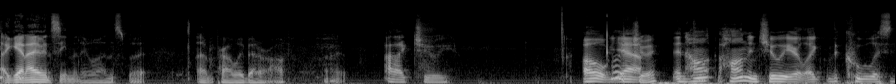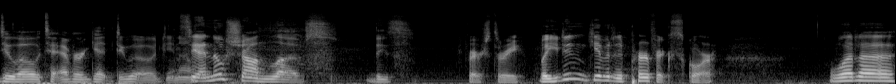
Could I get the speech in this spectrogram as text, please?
Again, I haven't seen the new ones, but I'm probably better off. But- I like Chewie. Oh like yeah, Chewie. and Han, Han and Chewie are like the coolest duo to ever get duoed. You know? See, I know Sean loves these first three, but you didn't give it a perfect score. What uh,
